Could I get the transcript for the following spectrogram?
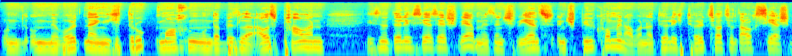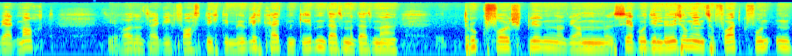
und, und wir wollten eigentlich Druck machen und ein bisschen auspowern, ist natürlich sehr, sehr schwer. Wir sind schwer ins, ins Spiel gekommen, aber natürlich Tölz hat es uns auch sehr schwer gemacht. Sie hat uns eigentlich fast nicht die Möglichkeiten gegeben, dass wir, dass wir druckvoll spielen und wir haben sehr gute Lösungen sofort gefunden,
